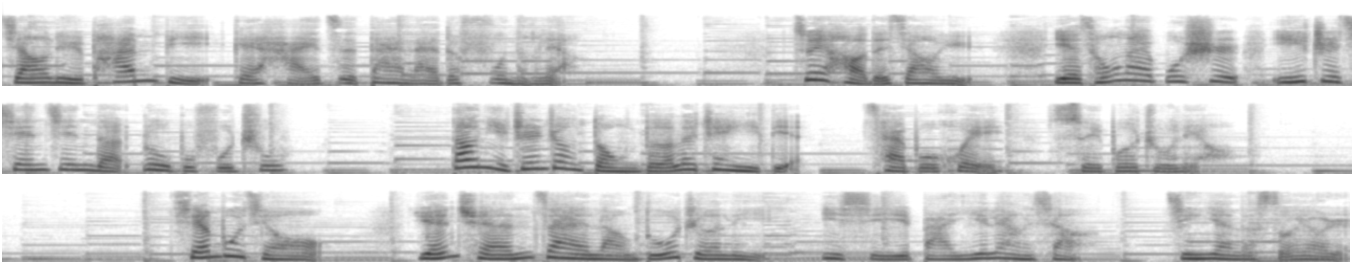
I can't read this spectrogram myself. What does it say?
焦虑攀比给孩子带来的负能量。最好的教育，也从来不是一掷千金的入不敷出。当你真正懂得了这一点，才不会随波逐流。前不久。袁泉在《朗读者》里一袭白衣亮相，惊艳了所有人。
